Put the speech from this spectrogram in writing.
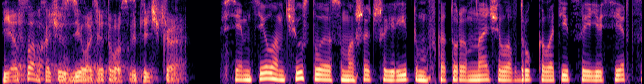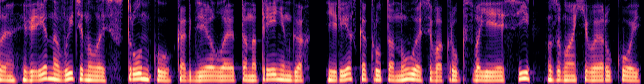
«Я сам хочу сделать этого светлячка!» Всем телом, чувствуя сумасшедший ритм, в котором начало вдруг колотиться ее сердце, Верена вытянулась в струнку, как делала это на тренингах, и резко крутанулась вокруг своей оси, взмахивая рукой.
